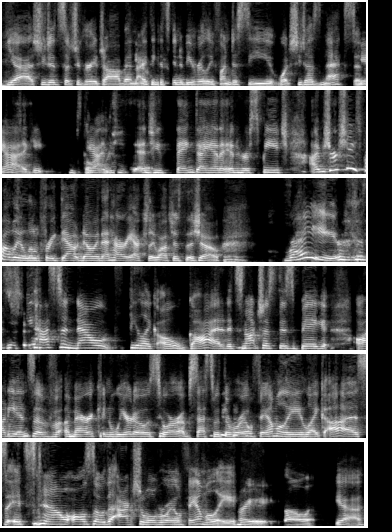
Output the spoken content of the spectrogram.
Yeah, she did such a great job, and I think it's going to be really fun to see what she does next. And yeah. Yeah, and she, and she thanked Diana in her speech. I'm sure she's probably a little freaked out knowing that Harry actually watches the show. Right. Because she has to now be like, oh God, it's not just this big audience of American weirdos who are obsessed with the royal family like us. It's now also the actual royal family. Right. So yeah.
